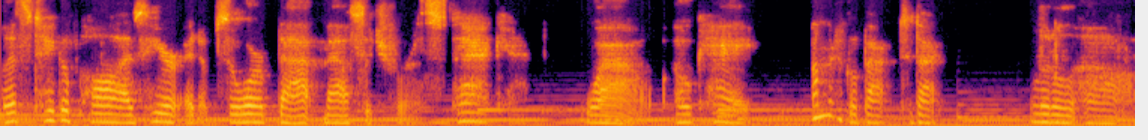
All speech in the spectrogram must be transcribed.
Let's take a pause here and absorb that message for a second. Wow, okay. I'm going to go back to that little uh,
